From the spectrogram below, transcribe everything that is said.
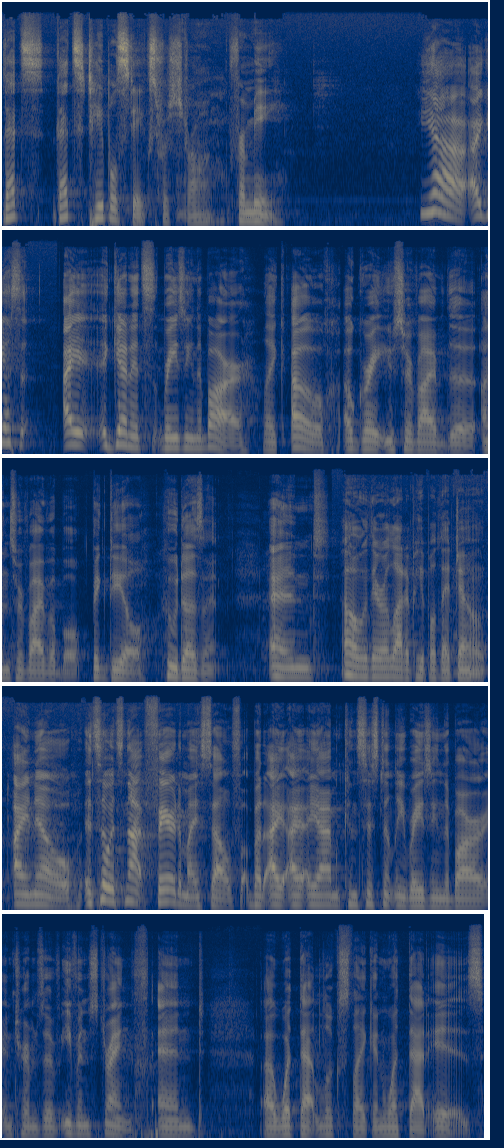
that's that's table stakes for strong for me. Yeah, I guess I again it's raising the bar. Like, oh, oh great, you survived the unsurvivable. Big deal. Who doesn't? And oh, there are a lot of people that don't. I know, and so it's not fair to myself. But I, I, I am consistently raising the bar in terms of even strength and uh, what that looks like and what that is.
